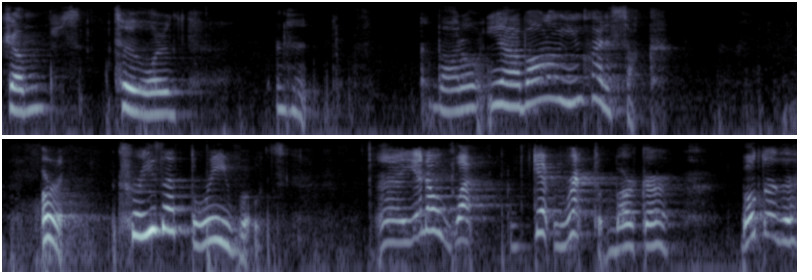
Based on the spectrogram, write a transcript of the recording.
Jumps towards bottle. Yeah, bottle, you kind of suck. All right, trees at three votes. Uh, you know what? Get wrecked, marker. Both of the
